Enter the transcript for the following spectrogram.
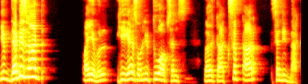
if that is not viable he has only two options whether to accept or send it back.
